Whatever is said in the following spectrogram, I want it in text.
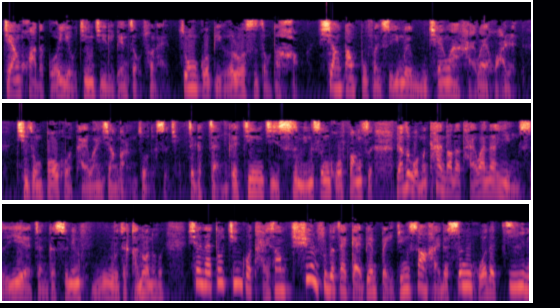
僵化的国有经济里边走出来，中国比俄罗斯走得好，相当部分是因为五千万海外华人。其中包括台湾、香港人做的事情，这个整个经济市民生活方式，比方说我们看到的台湾的饮食业，整个市民服务，这很多很多东西，现在都经过台商迅速的在改变北京、上海的生活的机理，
